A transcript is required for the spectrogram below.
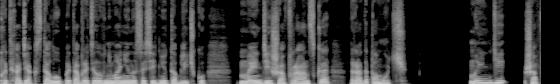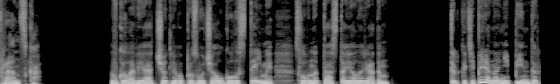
Подходя к столу, Пэт обратила внимание на соседнюю табличку. «Мэнди Шафранска рада помочь». «Мэнди Шафранска». В голове отчетливо прозвучал голос Тельмы, словно та стояла рядом. Только теперь она не Пиндер,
